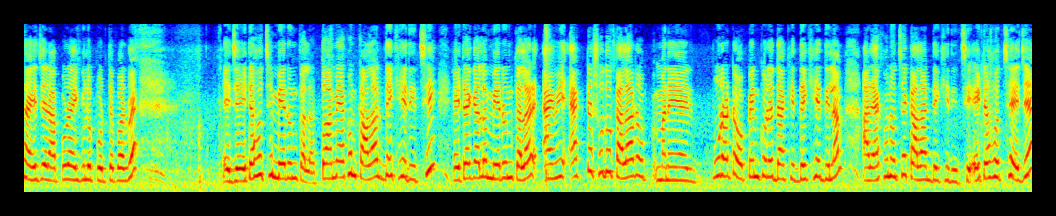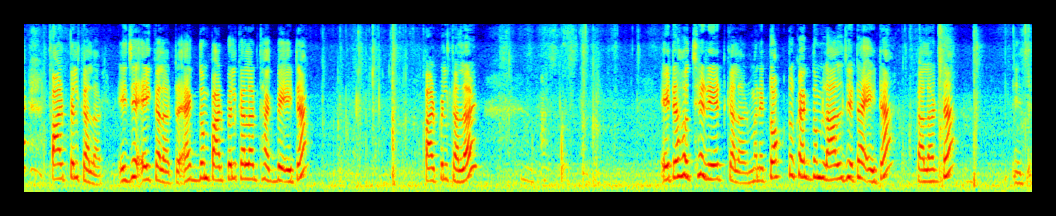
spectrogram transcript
সাইজের আপুরা এগুলো পড়তে পারবে। এই যে এটা হচ্ছে মেরুন কালার। তো আমি এখন কালার দেখিয়ে দিচ্ছি। এটা গেল মেরুন কালার। আমি একটা শুধু কালার মানে পুরাটা ওপেন করে দেখি দেখিয়ে দিলাম। আর এখন হচ্ছে কালার দেখিয়ে দিচ্ছি। এটা হচ্ছে এই যে পার্পেল কালার। এই যে এই কালারটা। একদম পার্পেল কালার থাকবে এটা। Purple colour. এটা হচ্ছে রেড কালার। মানে টকটক একদম লাল যেটা, এটা কালারটা। এই যে,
